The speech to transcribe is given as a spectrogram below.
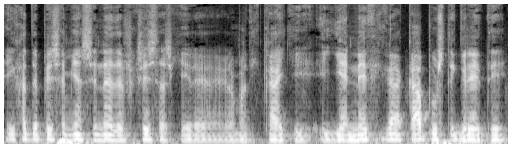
είχατε πει σε μια συνέντευξή σας κύριε Γραμματικάκη γεννήθηκα κάπου στην Κρήτη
